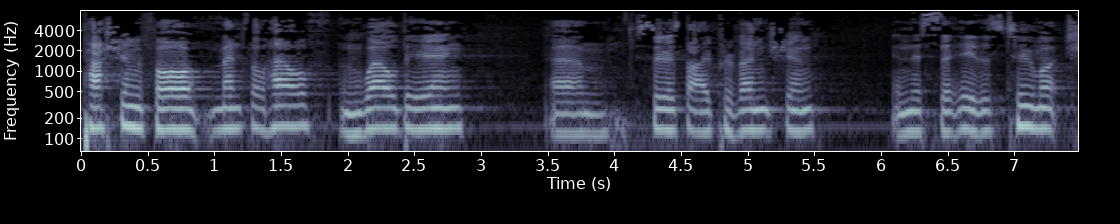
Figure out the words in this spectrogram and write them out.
passion for mental health and well-being, um, suicide prevention in this city. There's too much.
